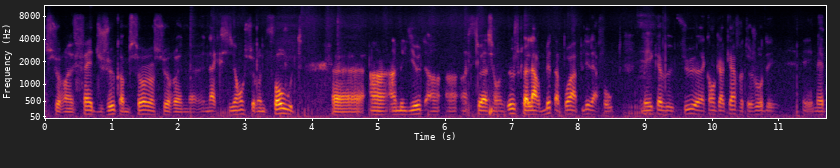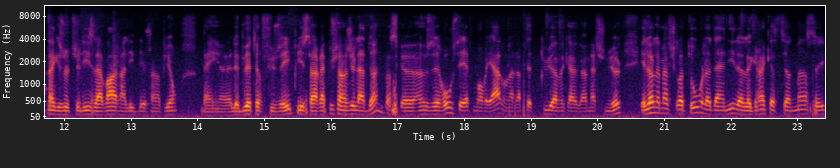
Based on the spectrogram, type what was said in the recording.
sur un fait du jeu comme ça, sur une, action, sur une faute euh, en, milieu, en, situation de jeu, ce que l'arbitre n'a pas appelé la faute. Mais que veux-tu, la CONCACAF a toujours des. Et maintenant qu'ils utilisent la VAR en Ligue des Champions, ben, euh, le but a été refusé. Puis ça aurait pu changer la donne parce que 1-0 CF Montréal, on aurait peut-être pu avec un, un match nul. Et là, le match retour, là, Danny, là, le grand questionnement, c'est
